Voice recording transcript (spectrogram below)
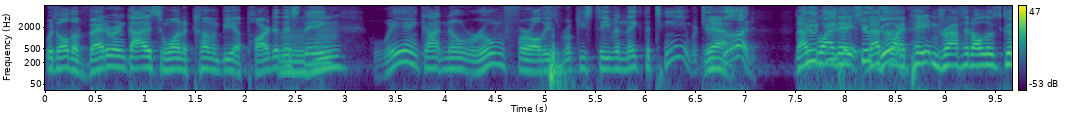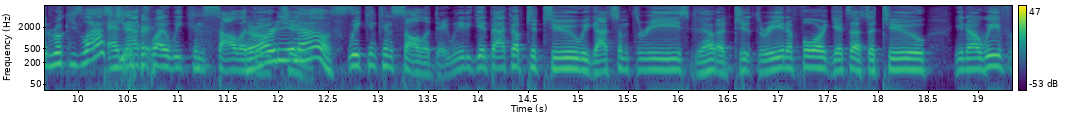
with all the veteran guys who want to come and be a part of this Mm-hmm. thing. We ain't got no room for all these rookies to even make the team. We're too Yeah. good. That's Too why they. That's good. why Paton drafted all those good rookies last And year. And that's why we consolidate. They're already too. in-house. We can consolidate. We need to get back up to two. We got some threes. Yep. A two, three and a four gets us a two. You know, we've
